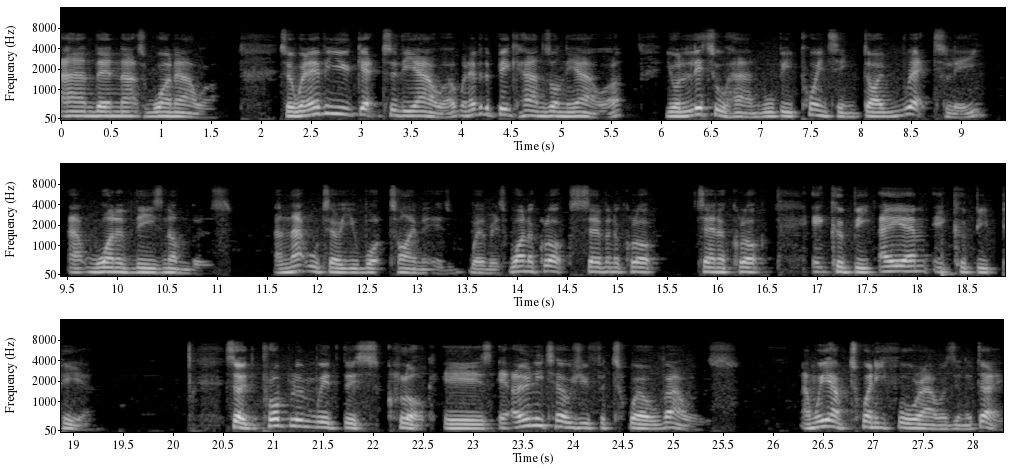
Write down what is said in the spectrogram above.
and then that's one hour. So whenever you get to the hour, whenever the big hand's on the hour, your little hand will be pointing directly at one of these numbers. And that will tell you what time it is, whether it's 1 o'clock, 7 o'clock, 10 o'clock. It could be AM, it could be PM. So the problem with this clock is it only tells you for 12 hours and we have 24 hours in a day.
